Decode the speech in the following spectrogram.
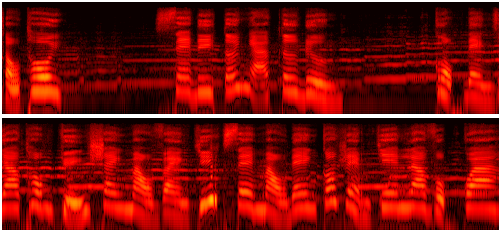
cậu thôi. Xe đi tới ngã tư đường. Cột đèn giao thông chuyển sang màu vàng, Chiếc xe màu đen có rèm che la vụt qua.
